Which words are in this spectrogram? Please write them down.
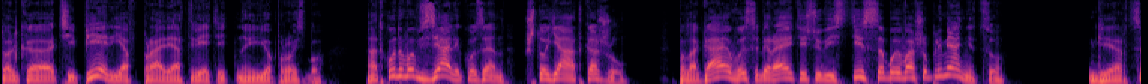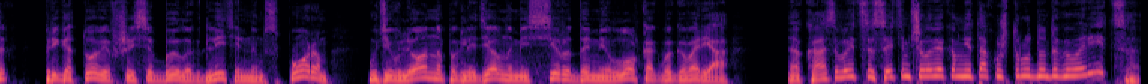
Только теперь я вправе ответить на ее просьбу. Откуда вы взяли, кузен, что я откажу? Полагаю, вы собираетесь увести с собой вашу племянницу?» Герцог, приготовившийся было к длительным спорам, — удивленно поглядел на мессира Демило, как бы говоря, «Оказывается, с этим человеком не так уж трудно договориться».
